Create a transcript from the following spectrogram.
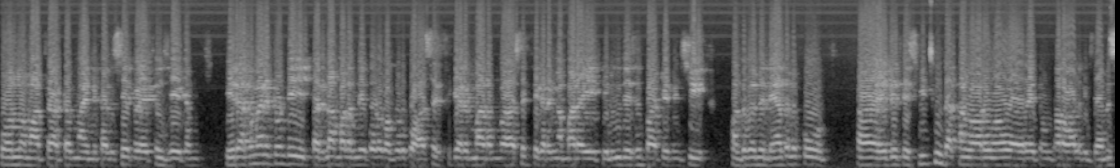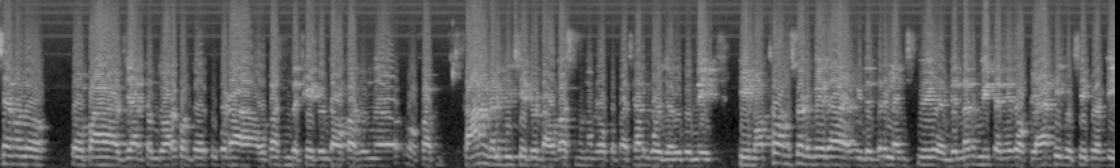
ఫోన్లో మాట్లాడటం ఆయన కలిసే ప్రయత్నం చేయడం ఈ రకమైనటువంటి పరిణామాలన్నీ కూడా ఒకరికి ఆసక్తికరంగా ఆసక్తికరంగా మారాయి తెలుగుదేశం పార్టీ నుంచి కొంతమంది నేతలకు ఏదైతే సీట్లు దక్కని వారు ఎవరైతే ఉంటారో వాళ్ళకి జనసేనలో పా- చేరటం ద్వారా కొంతవరకు కూడా అవకాశం దక్కేటువంటి అవకాశం ఒక స్థానం కల్పించేటువంటి అవకాశం ఉందని ఒక ప్రచారం కూడా జరుగుతుంది. ఈ మొత్తం అంశాల మీద వీళ్ళిద్దరు లంచ్ డిన్నర్ మీట్ అనేది ఒక క్లారిటీకి వచ్చేటువంటి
